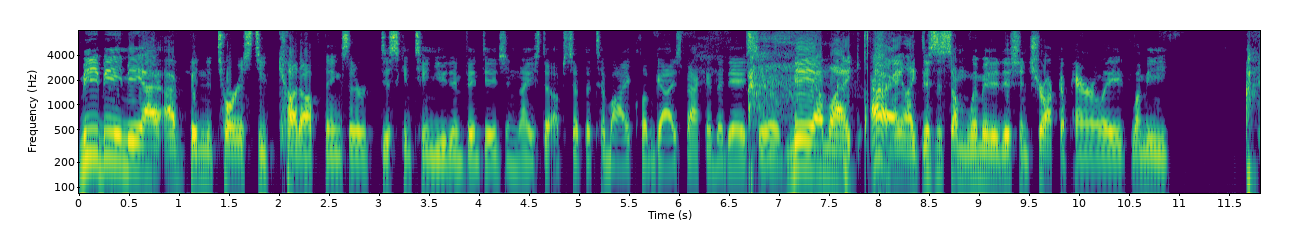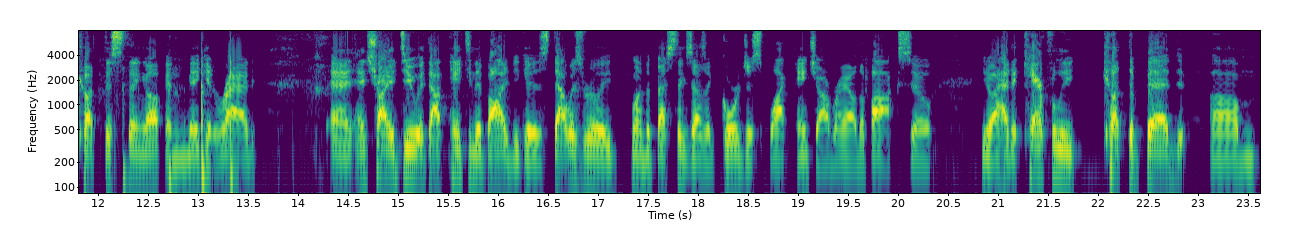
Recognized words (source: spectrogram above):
me being me, I, I've been notorious to cut up things that are discontinued and vintage, and I used to upset the Tobias Club guys back in the day. So me, I'm like, all right, like this is some limited edition truck. Apparently, let me cut this thing up and make it rad. And, and try to do it without painting the body because that was really one of the best things. It has a gorgeous black paint job right out of the box. So, you know, I had to carefully cut the bed, um,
